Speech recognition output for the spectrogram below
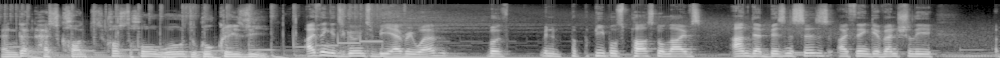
and that has caused, caused the whole world to go crazy. I think it's going to be everywhere, both in people's personal lives and their businesses. I think eventually uh,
